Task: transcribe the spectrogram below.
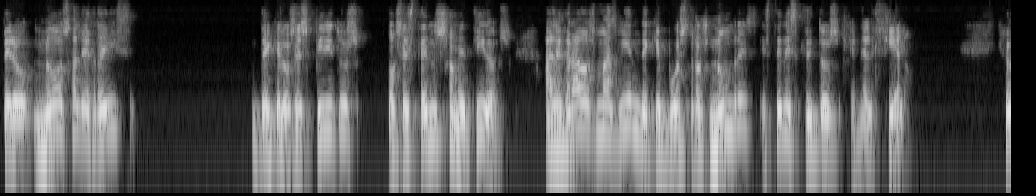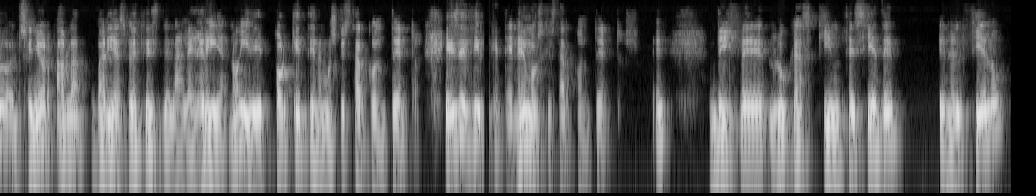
Pero no os alegréis de que los espíritus os estén sometidos. Alegraos más bien de que vuestros nombres estén escritos en el cielo. El Señor habla varias veces de la alegría, ¿no? Y de por qué tenemos que estar contentos. Es decir, que tenemos que estar contentos. ¿eh? Dice Lucas 15, en el cielo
